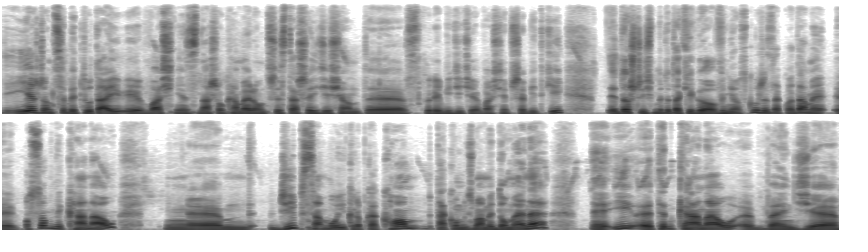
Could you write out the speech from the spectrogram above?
jeżdżąc sobie tutaj e, właśnie z naszą kamerą 360, e, z której widzicie właśnie przebitki, e, doszliśmy do takiego wniosku, że zakładamy e, osobny kanał, jeepsamui.com, taką już mamy domenę e, i e, ten kanał e, będzie e,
